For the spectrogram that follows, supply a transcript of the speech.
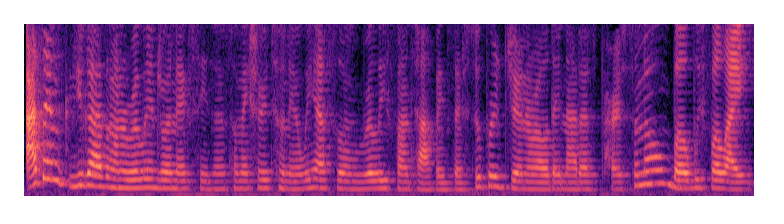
I think you guys are gonna really enjoy next season, so make sure you tune in. We have some really fun topics. They're super general, they're not as personal, but we feel like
